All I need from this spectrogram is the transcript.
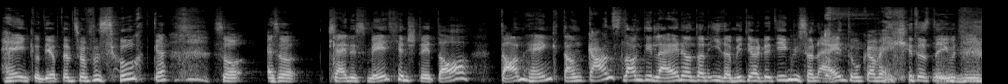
Hank. Und ich hab dann so versucht, gell, so, also, kleines Mädchen steht da, dann Hank, dann ganz lang die Leine und dann ich, damit ich halt nicht irgendwie so einen Eindruck erwecke, dass der irgendwie,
